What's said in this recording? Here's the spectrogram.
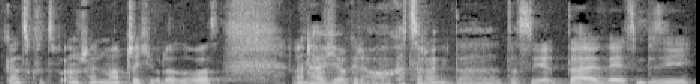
ganz kurz anscheinend matschig oder sowas. Und da habe ich auch gedacht, oh Gott sei Dank, da, das wär, da wäre jetzt ein bisschen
